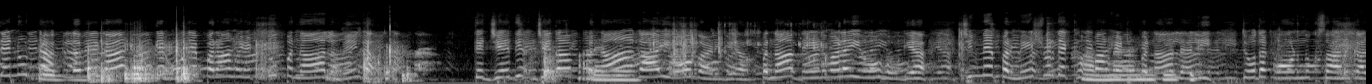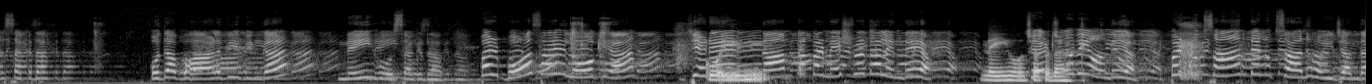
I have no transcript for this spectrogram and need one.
ਤੈਨੂੰ ਢੱਕ ਲਵੇਗਾ ਤੇ ਉਹਦੇ ਪਰਾਂ ਹੇਠ ਤੂੰ ਪਨਾਹ ਲਵੇਂਗਾ। ਤੇ ਜਿਹਦੇ ਜਿਹਦਾ ਪਨਾਹਗਾ ਹੀ ਉਹ ਬਣ ਗਿਆ ਪਨਾਹ ਦੇਣ ਵਾਲਾ ਹੀ ਉਹ ਹੋ ਗਿਆ। ਜਿਨੇ ਪਰਮੇਸ਼ਵਰ ਦੇ ਖੰਭਾਂ ਹੇਠ ਪਨਾਹ। ਲੈ ਲਈ ਤੇ ਉਹਦਾ ਕੌਣ ਨੁਕਸਾਨ ਕਰ ਸਕਦਾ? ਉਹਦਾ ਵਾਲ ਵੀ ਵਿੰਗਾ ਨਹੀਂ ਹੋ ਸਕਦਾ। ਪਰ ਬਹੁਤ ਸਾਰੇ ਲੋਕ ਆ ਜਿਹੜੇ। ਨਾਮ ਤਾਂ ਪਰਮੇਸ਼ਵਰ ਦਾ ਲੈਂਦੇ ਆ। ਨਹੀਂ ਹੋ ਚਰਚ ਸਕਦਾ। ਨੂੰ ਵੀ ਆਉਂਦੇ ਆ ਪਰ ਨੁਕਸਾਨ ਤੇ ਨੁਕਸਾਨ ਹੋਈ ਜਾਂਦਾ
